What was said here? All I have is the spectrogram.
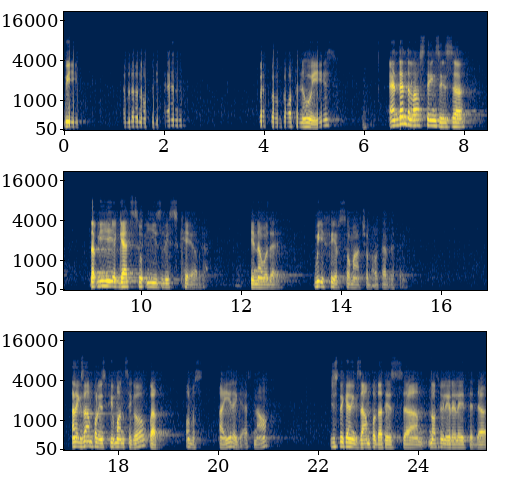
We have learned not to depend. We have forgotten who He is. And then the last things is uh, that we get so easily scared in our day. We fear so much about everything. An example is a few months ago, well, almost a year, I guess, now. Just take an example that is um, not really related uh,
